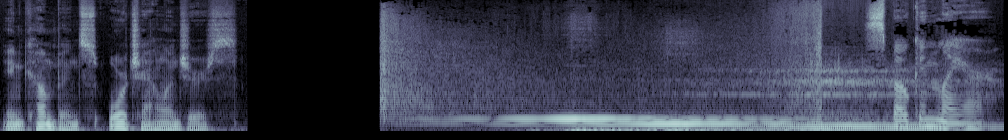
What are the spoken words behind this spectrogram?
incumbents or challengers. Spoken Layer.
